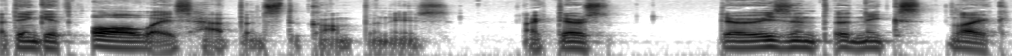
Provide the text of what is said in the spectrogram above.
i think it always happens to companies like there's there isn't an ex- like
